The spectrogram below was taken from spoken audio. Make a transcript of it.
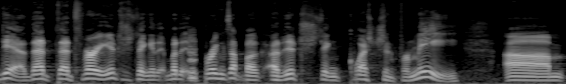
yeah, that that's very interesting. But it brings up a, an interesting question for me. Um,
